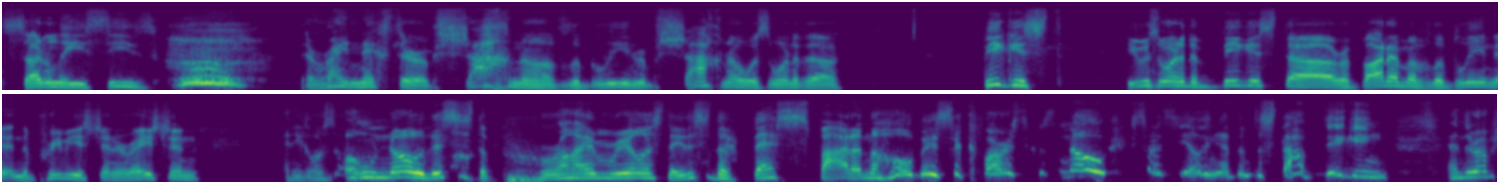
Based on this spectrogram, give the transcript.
Suddenly he sees they're right next to Reb Shachna of Lublin. Reb Shachna was one of the biggest. He was one of the biggest uh, rabbanim of Lublin in the previous generation, And he goes, Oh no, this is the prime real estate. This is the best spot on the whole beis hakvaros. He goes, No. He starts yelling at them to stop digging. And the Rebbe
